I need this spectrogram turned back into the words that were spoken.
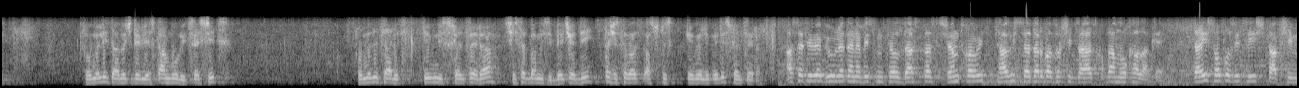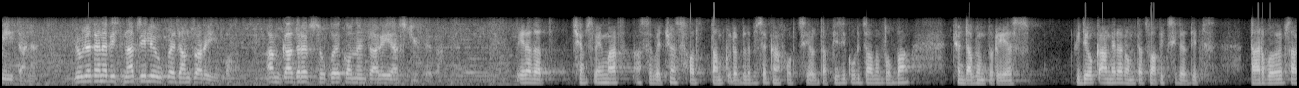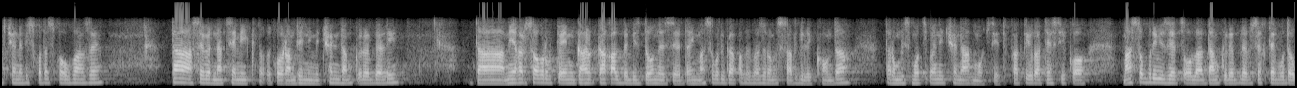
რომელიც დაბეჭდილია სტამბული წესით რომელიც არის დივნის ხელწერა, შესაბამისი ბეჭედი და შესაბამისი პასუხისგებელი პირის ხელწერა. ასეთივე ბიულეტენების მთელ დასწრას შემთხვევით თავის სადარბაზოში წააწყდა მოქალაქე და ის ოპოზიციის შტაბში მიიტანა. ბიულეტენების ნაწილი უკვე დამწვარი იყო. ამ კადრებს უკვე კომენტარი არ სჭირდება. პირადად ჩემს მიმართ, ასევე ჩვენ სხვა დამკვირვებლებზე განხორციელდა ფიზიკური ძალადობა, ჩვენ დაგვიმტრიეს ვიდეოკამერა, რომელთაც ვაფიქსირებდით დარღვევებს არჩევნების სხვადასხვა უბანზე და ასევე ნაცემი იყო რამდენიმე ჩვენი დამკვირვებელი და მე აღარ საუბრობ იმ გაყალბების დონეზე და იმ მასობრივ გაყალბებაზე, რომელსაც ადგილი ჰქონდა და რომლის მოწმენი ჩვენ აღმოჩნდით. ფაქტიურად ეს იყო მასობრივი ზეწოლა დამკვირვებლებს ეხდებოდა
